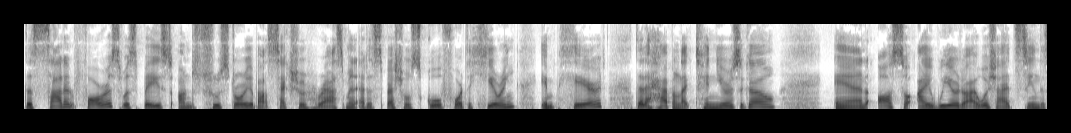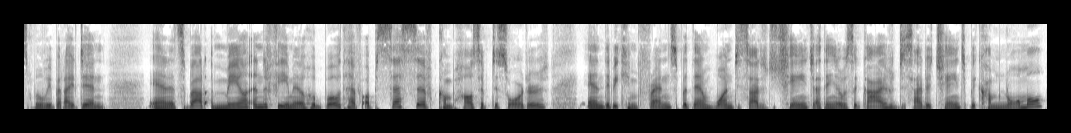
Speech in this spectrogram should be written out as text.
The Silent Forest was based on the true story about sexual harassment at a special school for the hearing impaired that happened like 10 years ago. And also, I Weirdo. I wish I had seen this movie, but I didn't. And it's about a male and a female who both have obsessive compulsive disorders and they became friends. But then one decided to change. I think it was a guy who decided to change, become normal.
